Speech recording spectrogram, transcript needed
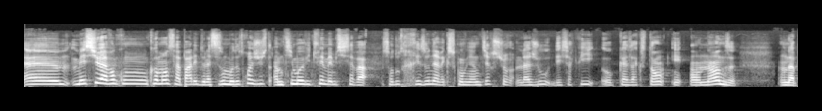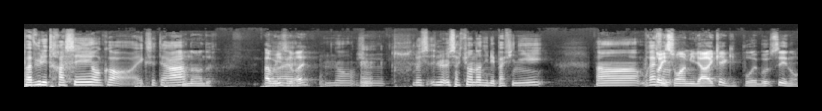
Euh, messieurs, avant qu'on commence à parler de la saison Moto 3, juste un petit mot vite fait, même si ça va sans doute résonner avec ce qu'on vient de dire sur l'ajout des circuits au Kazakhstan et en Inde. On n'a pas vu les tracés encore, etc. En Inde. Ah oui, Ouais. c'est vrai. Non, je- pff, le, le circuit en Inde, il n'est pas fini. Enfin, bref. Attends, on- ils sont un milliard et quelques, ils pourraient bosser, non?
